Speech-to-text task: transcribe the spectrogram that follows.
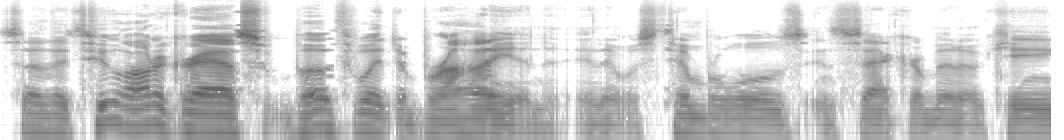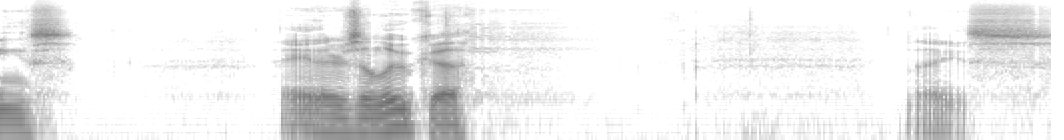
So the two autographs both went to Brian, and it was Timberwolves and Sacramento Kings. Hey, there's a Luka. Nice.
